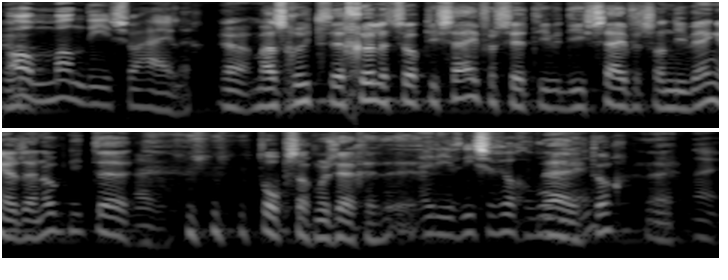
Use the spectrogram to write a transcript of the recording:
Ja. oh man, die is zo heilig. Ja, maar als Ruud Gullit zo op die cijfers zit, die, die cijfers van die Wenger zijn ook niet eh, top, zou ik maar zeggen. Nee, die heeft niet zoveel gewonnen. Nee, hè? toch? Nee. Nee.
